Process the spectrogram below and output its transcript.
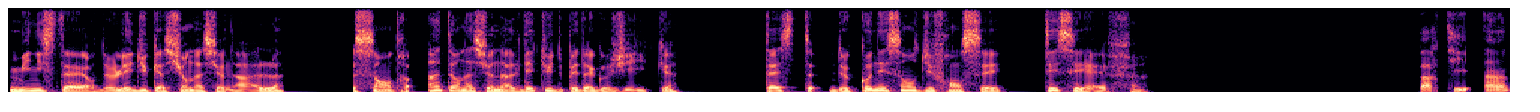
Ministère de l'Éducation nationale, Centre international d'études pédagogiques, Test de connaissance du français, TCF. Partie 1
